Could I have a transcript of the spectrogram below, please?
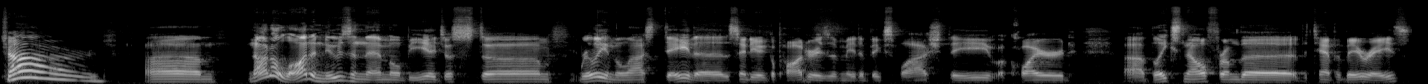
Charge. Um, not a lot of news in the MLB. I just um, really in the last day, the, the, San Diego Padres have made a big splash. They've acquired uh, Blake Snell from the the Tampa Bay Rays.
